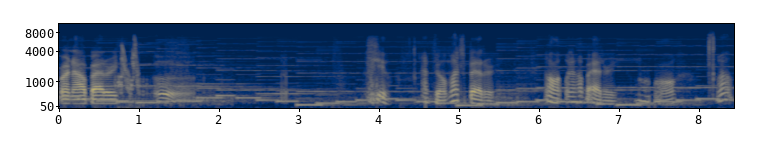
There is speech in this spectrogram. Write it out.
Run out battery. Ugh. Phew, I feel much better. Oh, it went out battery. Aw. Well,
